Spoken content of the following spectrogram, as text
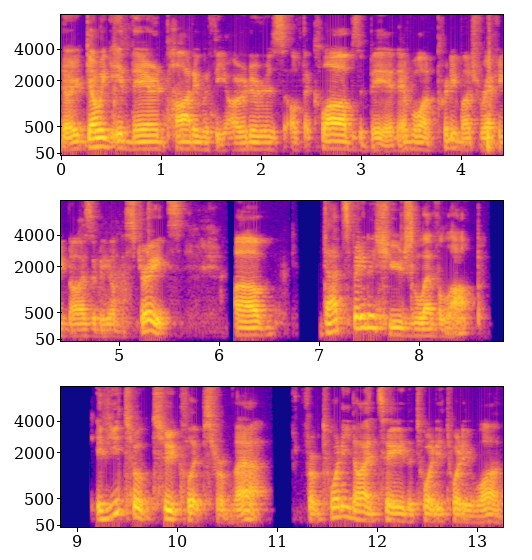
You know, going in there and partying with the owners of the clubs and being everyone pretty much recognizing me on the streets. Um, that's been a huge level up. If you took two clips from that, from 2019 to 2021,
